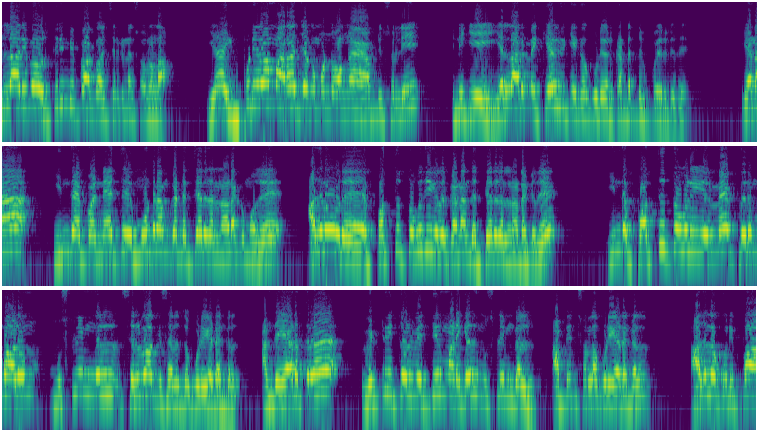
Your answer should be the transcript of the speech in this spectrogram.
எல்லாரையுமே ஒரு திரும்பி பார்க்க வச்சிருக்குன்னு சொல்லலாம். ஏன் இப்படி இல்லாம அராஜகம் பண்ணுவாங்க அப்படின்னு சொல்லி இன்னைக்கு எல்லாருமே கேள்வி கேட்கக்கூடிய ஒரு கட்டத்துக்கு போயிருக்குது. ஏன்னா இந்த இப்ப நேத்து மூன்றாம் கட்ட தேர்தல் நடக்கும்போது அதுல ஒரு பத்து தொகுதிகளுக்கான அந்த தேர்தல் நடக்குது. இந்த பத்து தொகுதிகளுமே பெரும்பாலும் முஸ்லிம்கள் செல்வாக்கு செலுத்தக்கூடிய இடங்கள். அந்த இடத்துல வெற்றி தோல்வியை தீர்மானிக்கிறது முஸ்லிம்கள் அப்படின்னு சொல்லக்கூடிய இடங்கள். அதுல குறிப்பா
